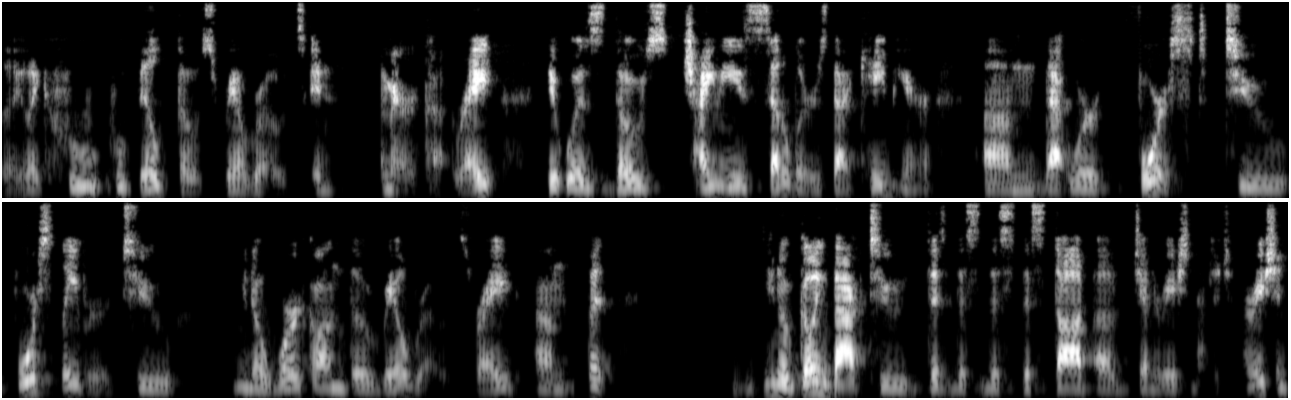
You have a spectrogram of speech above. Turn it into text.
like, like who who built those railroads in America, right? It was those Chinese settlers that came here um, that were forced to forced labor to you know work on the railroads, right? Um, but you know, going back to this this this this thought of generation after generation,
